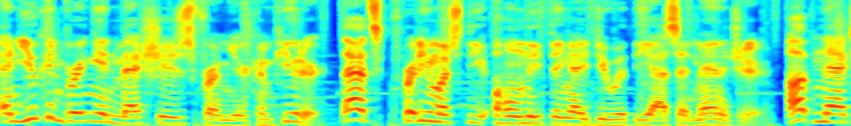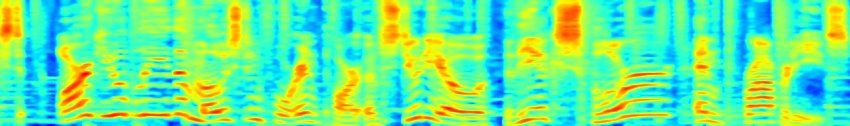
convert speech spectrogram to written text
and you can bring in meshes from your computer. That's pretty much the only thing I do with the asset manager. Up next, arguably the most important part of Studio, the Explorer and properties.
